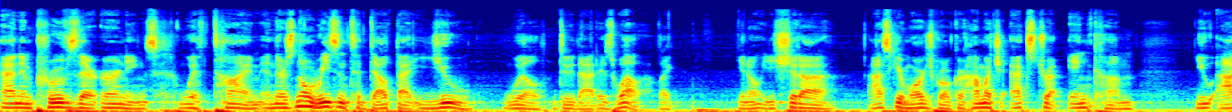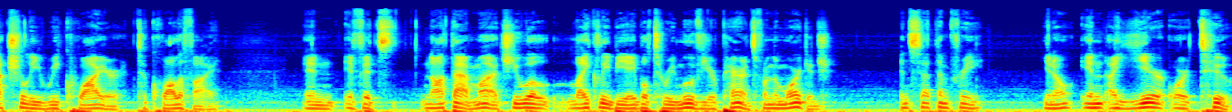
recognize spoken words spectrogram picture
and improves their earnings with time, and there's no reason to doubt that you will do that as well. Like, you know, you should uh, ask your mortgage broker how much extra income you actually require to qualify. And if it's not that much, you will likely be able to remove your parents from the mortgage and set them free you know, in a year or two.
